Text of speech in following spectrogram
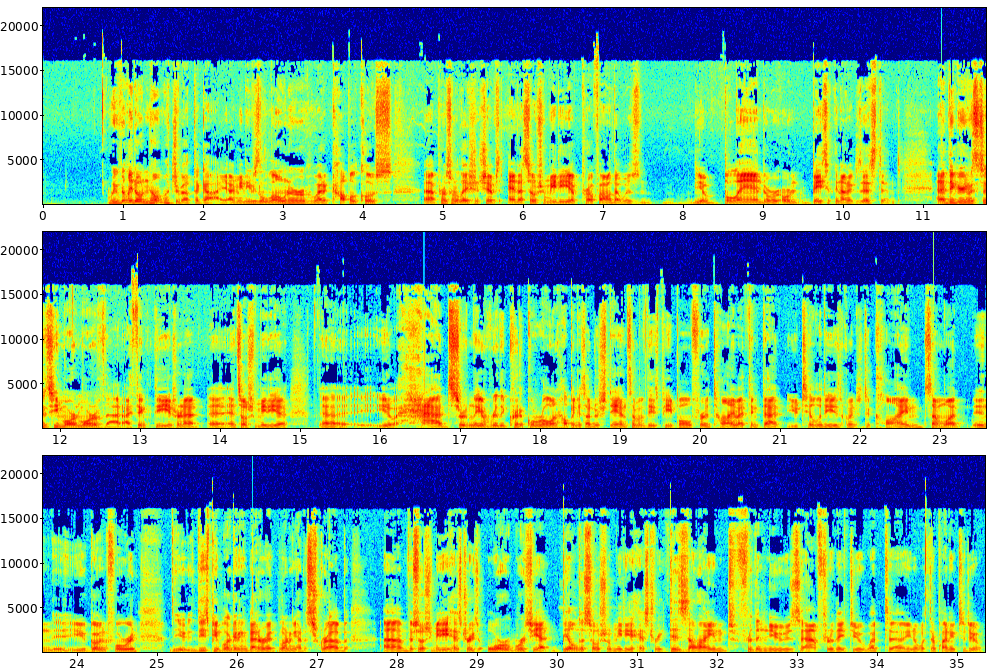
we really don't know much about the guy. I mean, he was a loner who had a couple close uh, personal relationships and a social media profile that was, you know, bland or, or basically non-existent. And I think you're going to see more and more of that. I think the internet uh, and social media, uh, you know, had certainly a really critical role in helping us understand some of these people for a time. I think that utility is going to decline somewhat in you going forward. You, these people are getting better at learning how to scrub um, their social media histories, or worse yet, build a social media history designed for the news after they do what uh, you know what they're planning to do.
